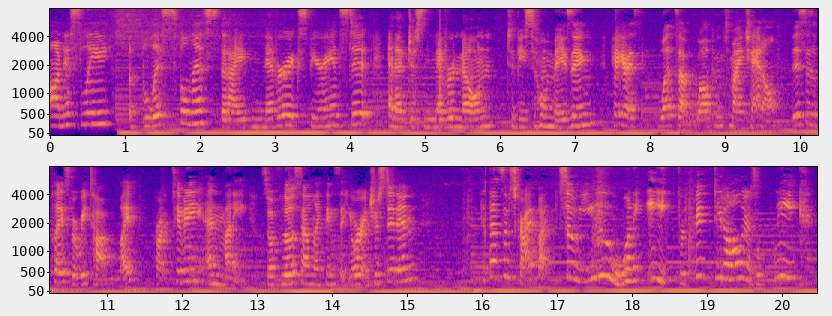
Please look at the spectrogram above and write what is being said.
honestly a blissfulness that I've never experienced it and I've just never known to be so amazing. Hey guys, what's up? Welcome to my channel. This is a place where we talk life, productivity, and money. So if those sound like things that you're interested in, hit that subscribe button. So you want to eat for $50 a week?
